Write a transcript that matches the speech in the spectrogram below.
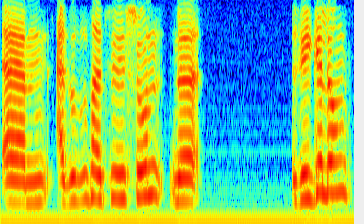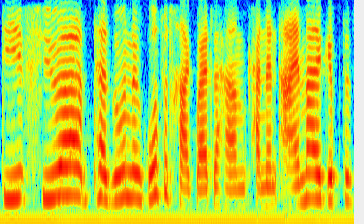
Ähm, also es ist natürlich schon eine Regelung, die für Personen eine große Tragweite haben kann. Denn einmal gibt es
